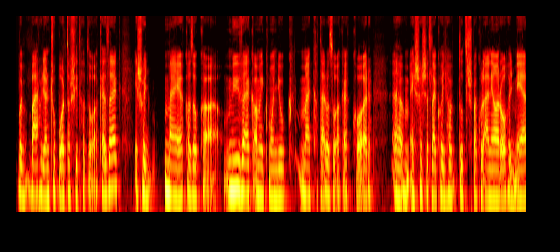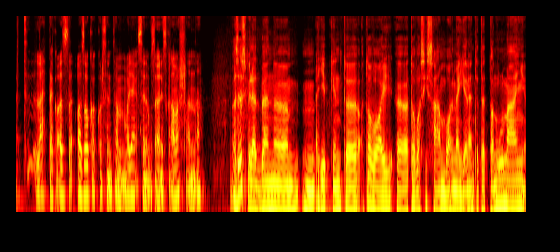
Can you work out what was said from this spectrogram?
vagy bárhogyan csoportosíthatóak ezek, és hogy melyek azok a művek, amik mondjuk meghatározóak ekkor, és esetleg, hogyha tudsz spekulálni arról, hogy miért lettek az, azok, akkor szerintem, vagy szerintem az olyan izgalmas lenne. Az eszméletben egyébként a tavaly tavaszi számban megjelentetett tanulmány,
